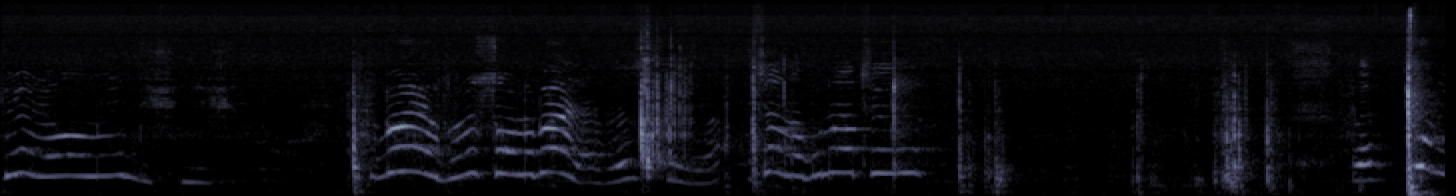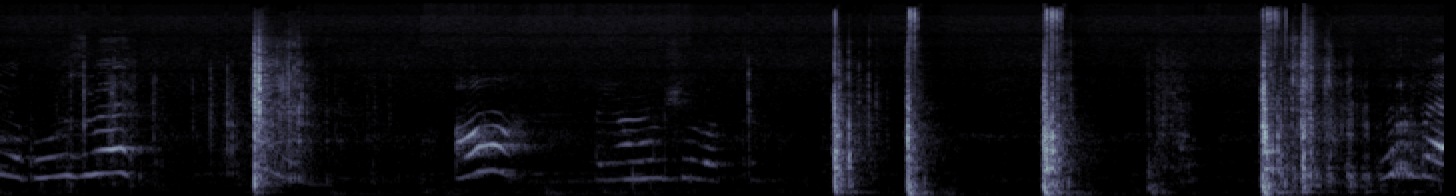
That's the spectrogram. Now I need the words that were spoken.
Şöyle almayı düşünüyorum. Böyle yapıyoruz sonra böyle yapıyoruz. Şöyle. Sonra bunu atıyoruz. Ve bunu yapıyoruz ve Aa! Ayağıma bir şey battı. Vur be!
